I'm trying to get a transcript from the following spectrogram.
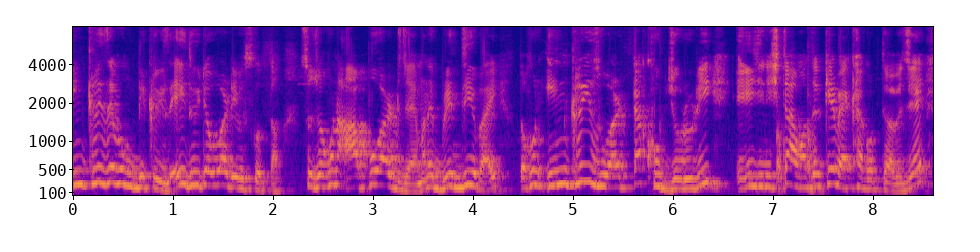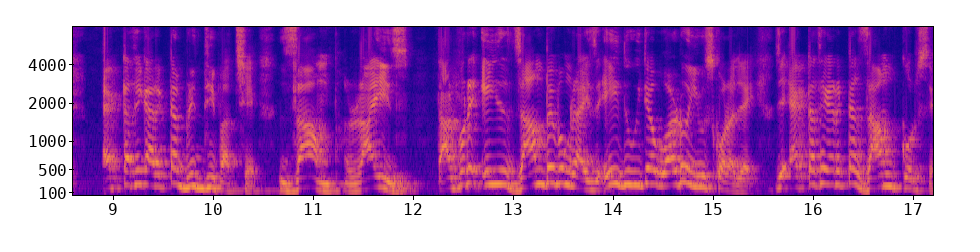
ইনক্রিজ এবং ডিক্রিজ এই দুইটা ওয়ার্ড ইউজ করতাম। সো যখন আপওয়ার্ড যায় মানে বৃদ্ধি পায়, তখন ইনক্রিজ ওয়ার্ডটা খুব জরুরি এই জিনিসটা আমাদেরকে ব্যাখ্যা করতে হবে যে একটা থেকে আরেকটা বৃদ্ধি পাচ্ছে। জাম্প রাইজ তারপরে এই যে জাম্প এবং রাইজ এই দুইটা ওয়ার্ডও ইউজ করা যায়। যে একটা থেকে আরেকটা জাম্প করছে,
